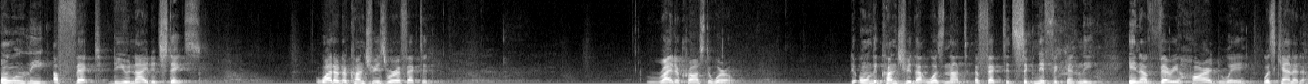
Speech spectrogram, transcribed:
only affect the united states? What other countries were affected? Right across the world. The only country that was not affected significantly in a very hard way was Canada.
